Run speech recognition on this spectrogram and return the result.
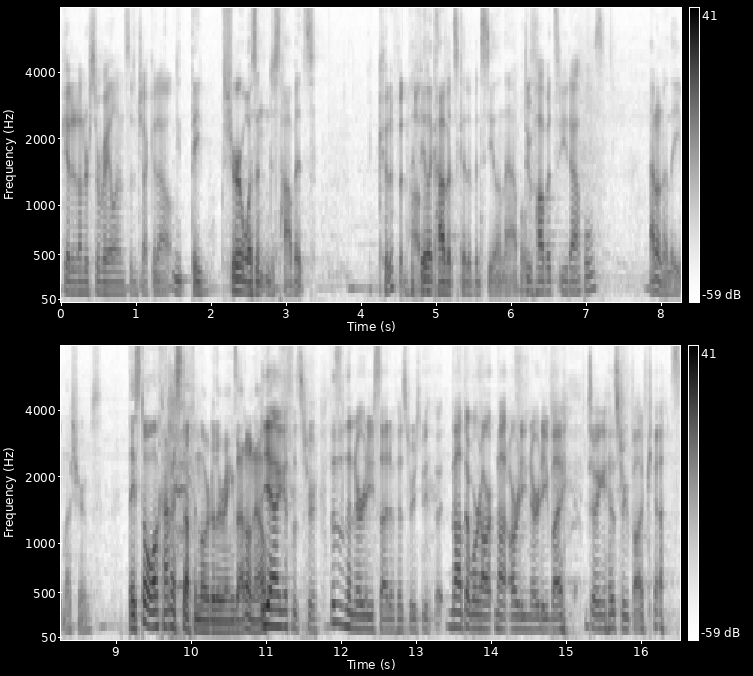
get it under surveillance and check it out. They sure it wasn't just hobbits. It could have been hobbits. I feel like hobbits could have been stealing the apples. Do hobbits eat apples? I don't know. They eat mushrooms. They stole all kind of stuff in Lord of the Rings. I don't know. Yeah, I guess that's true. This is the nerdy side of history. Not that we're not already nerdy by doing a history podcast.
